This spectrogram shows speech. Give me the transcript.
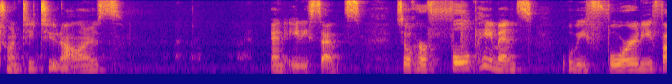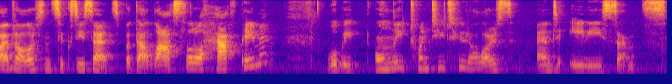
$22.80. So her full payments will be $45.60, but that last little half payment will be only $22.80. And eighty cents.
